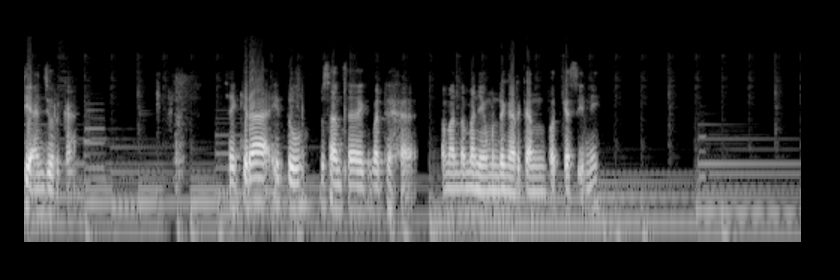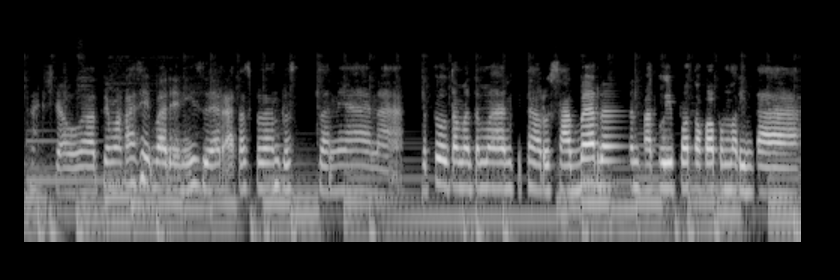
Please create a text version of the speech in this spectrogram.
dianjurkan. Saya kira itu pesan saya kepada teman-teman yang mendengarkan podcast ini. Masya Allah, terima kasih Pak Denizar atas pesan-pesannya. Nah, betul teman-teman, kita harus sabar dan patuhi protokol pemerintah.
